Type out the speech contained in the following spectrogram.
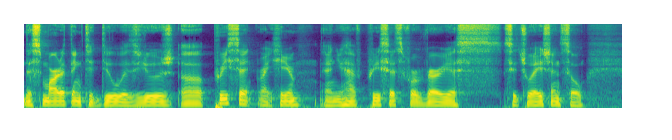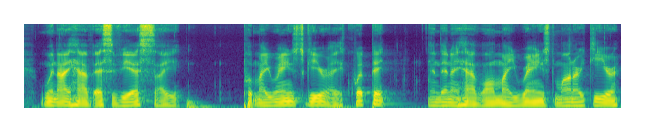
the smarter thing to do is use a preset right here, and you have presets for various situations. So when I have SVS, I put my ranged gear, I equip it and then I have all my ranged monarch gear.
